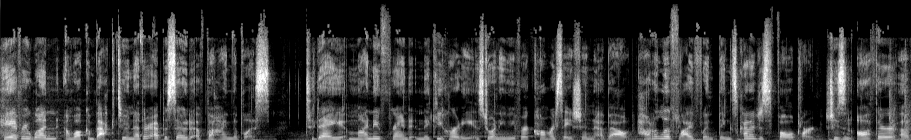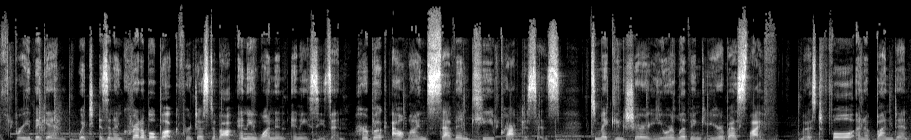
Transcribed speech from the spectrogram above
Hey everyone, and welcome back to another episode of Behind the Bliss. Today, my new friend Nikki Hardy is joining me for a conversation about how to live life when things kind of just fall apart. She's an author of Breathe Again, which is an incredible book for just about anyone in any season. Her book outlines seven key practices to making sure you're living your best life, most full and abundant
